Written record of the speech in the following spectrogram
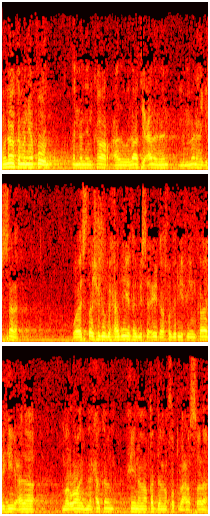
هناك من يقول أن الإنكار على الولاة علنا من منهج السلف ويستشهد بحديث أبي سعيد الخدري في إنكاره على مروان بن الحكم حينما قدم الخطبة على الصلاة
